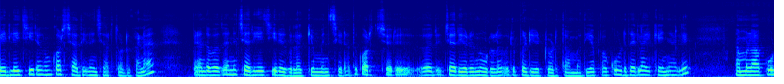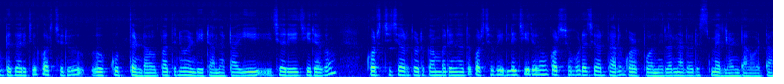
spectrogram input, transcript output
വലിയ ജീരകം കുറച്ചധികം ചേർത്ത് കൊടുക്കണേ. പിന്നെ അതുപോലെ തന്നെ ചെറിയ ജീരകമില്ല ക്യുമിൻ സീഡ് അത് കുറച്ചൊരു ഒരു ചെറിയൊരു നുള്ളിൽ ഒരു പിടി കൊടുത്താൽ മതി. അപ്പോൾ കൂടുതലായി കഴിഞ്ഞാൽ നമ്മൾ ആ കൂട്ടുകറിക്ക് കുറച്ചൊരു കുത്തുണ്ടാവും. അപ്പോൾ അതിന് വേണ്ടിയിട്ടാണ് കേട്ടോ. ഈ ചെറിയ ജീരകം കുറച്ച് ചേർത്ത് കൊടുക്കാൻ പറയുന്നത്. കുറച്ച് വലിയ ജീരകം കുറച്ചും കൂടെ ചേർത്താലും കുഴപ്പമൊന്നുമില്ല. നല്ലൊരു സ്മെല്ലുണ്ടാവും കേട്ടോ.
